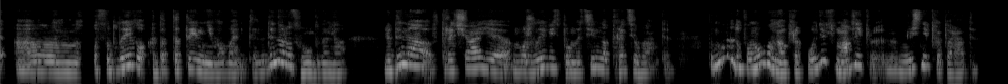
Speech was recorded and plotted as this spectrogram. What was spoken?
особливо адаптативні моменти. Людина розгублена, людина втрачає можливість повноцінно працювати. Тому на допомогу нам приходять магній місні препарати.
